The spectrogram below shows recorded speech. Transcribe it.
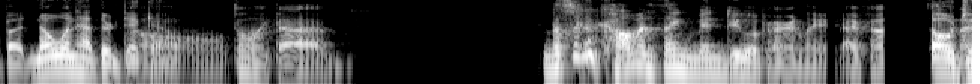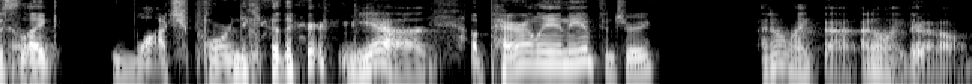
but no one had their dick out. Oh, don't like that. That's like a common thing men do. Apparently, I found. Oh, just like watch porn together. Yeah, Apparently, in the infantry, I don't like that. I don't like that at all.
